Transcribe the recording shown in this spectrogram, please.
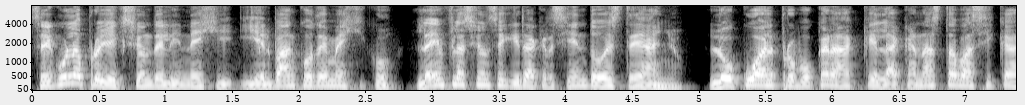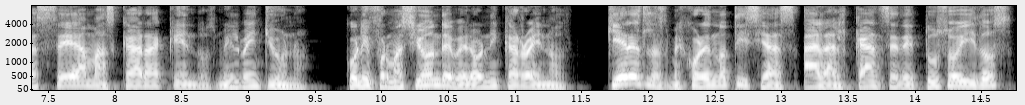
Según la proyección del INEGI y el Banco de México, la inflación seguirá creciendo este año, lo cual provocará que la canasta básica sea más cara que en 2021. Con información de Verónica Reynolds. ¿Quieres las mejores noticias al alcance de tus oídos?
